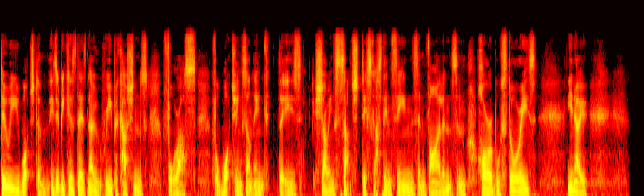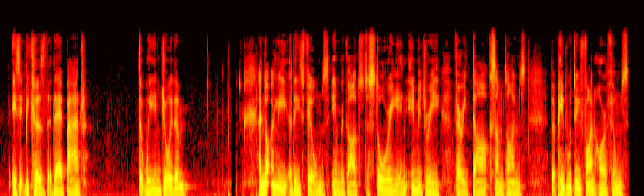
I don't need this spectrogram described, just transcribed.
do we watch them? Is it because there's no repercussions for us for watching something that is showing such disgusting scenes and violence and horrible stories? You know, is it because that they're bad that we enjoy them? And not only are these films, in regards to story and imagery, very dark sometimes, but people do find horror films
